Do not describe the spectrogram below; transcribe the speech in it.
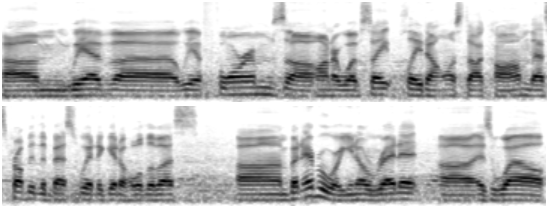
Um, we have uh, we have forums uh, on our website, playdauntless.com. That's probably the best way to get a hold of us. Um, but everywhere, you know, Reddit uh, as well.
